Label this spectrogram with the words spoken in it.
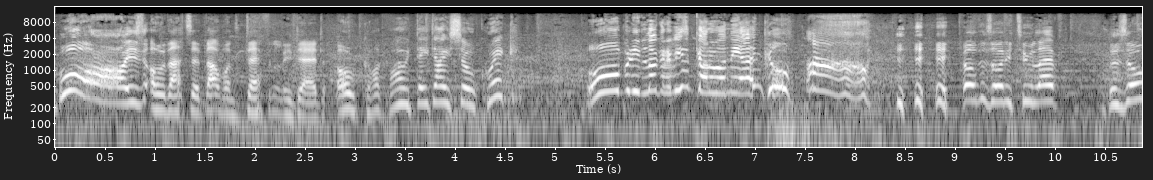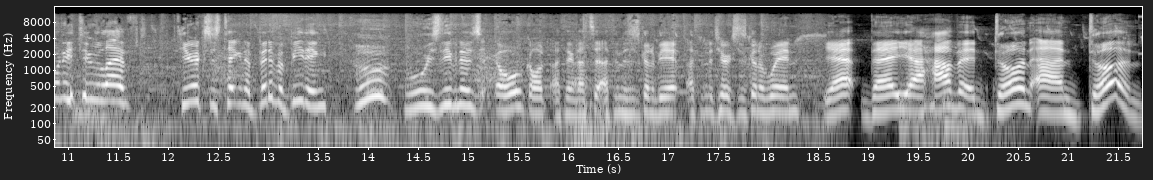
Whoa, he's, oh that's it. That one's definitely dead. Oh god, why would they die so quick? Oh, but he, look at him, he's got him on the ankle. Ah! oh, there's only two left. There's only two left. T-Rex is taking a bit of a beating. oh, he's leaving his... Oh, God. I think that's it. I think this is going to be it. I think the T-Rex is going to win. Yeah, there you have it. Done and done.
